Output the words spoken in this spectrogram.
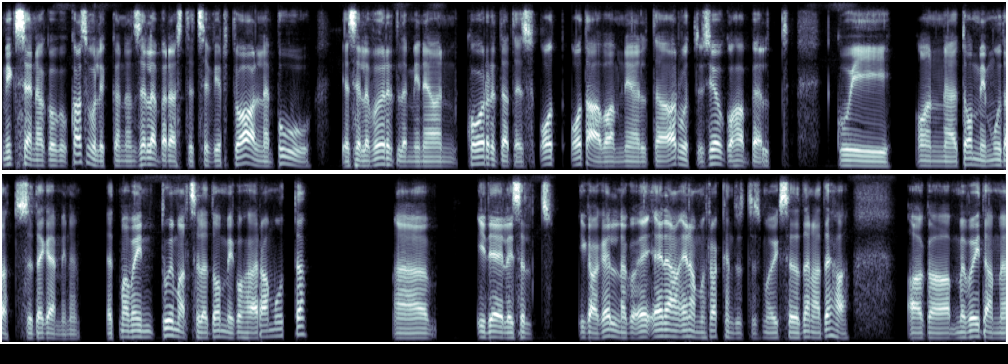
miks see nagu kasulik on, on sellepärast, et see virtuaalne puu ja selle võrdlemine on kordades odavam nii-öelda arvutusjõu koha pealt, kui on DOM-i muudatuse tegemine. et ma võin tuimalt selle DOM-i kohe ära muuta äh,. ideeliselt iga kell nagu e-, enam, enamus rakendustes ma võiks seda täna teha. aga me võidame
